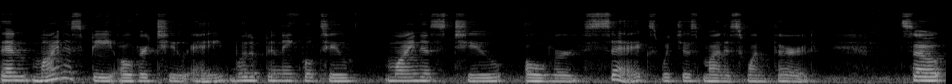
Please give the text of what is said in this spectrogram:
then minus b over 2a would have been equal to minus 2 over 6, which is minus 1 third. So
